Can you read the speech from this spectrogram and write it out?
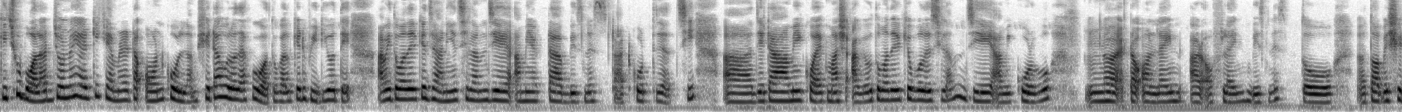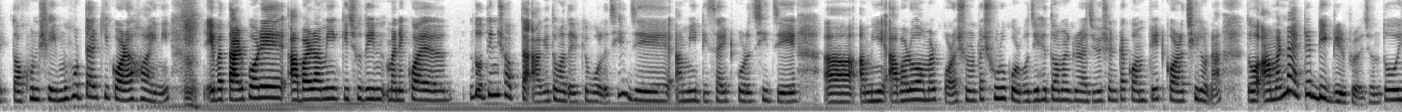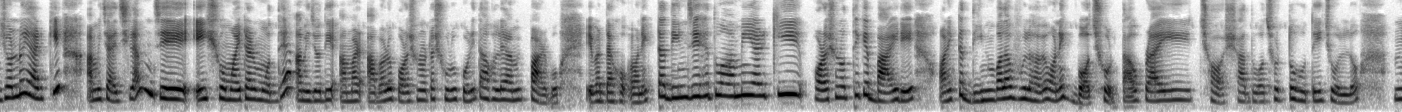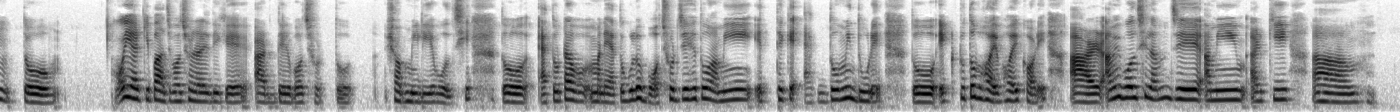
কিছু বলার জন্যই আর কি ক্যামেরাটা অন করলাম। সেটা হলো, দেখো, গতকালকের ভিডিওতে আমি তোমাদেরকে জানিয়েছিলাম যে আমি একটা বিজনেস স্টার্ট করতে যাচ্ছি। যেটা আমি কয়েক মাস আগেও তোমাদেরকে বলেছিলাম যে আমি করব একটা অনলাইন আর অফলাইন বিজনেস তো তবে সে তখন সেই মুহূর্তে আর কি করা হয়নি। এবার তারপরে আবার আমি কিছুদিন মানে কয় দু তিন সপ্তাহ আগে তোমাদেরকে বলেছি যে, আমি ডিসাইড করেছি যে আমি আবারও আমার পড়াশোনাটা শুরু করব। যেহেতু আমার গ্র্যাজুয়েশনটা কমপ্লিট করা ছিল না, তো আমার না একটা ডিগ্রির প্রয়োজন। তো ওই জন্যই আর কি আমি চাইছিলাম যে, এই সময়টার মধ্যে আমি যদি আমার আবারও পড়াশোনাটা শুরু করি, তাহলে আমি পারব। এবার দেখো, অনেকটা দিন যেহেতু আমি আর কি পড়াশোনার থেকে বাইরে, অনেকটা দিন বলা ভুল হবে, অনেক বছর, তাও প্রায় ছ সাত বছর তো হতেই চলল। তো ওই আর কি পাঁচ বছর আর এদিকে আট দেড় বছর তো সব মিলিয়ে বলছি। তো এতটা মানে এতগুলো বছর যেহেতু আমি এর থেকে একদমই দূরে, তো একটু তো ভয় ভয় করে। আর আমি বলছিলাম যে আমি আর কি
